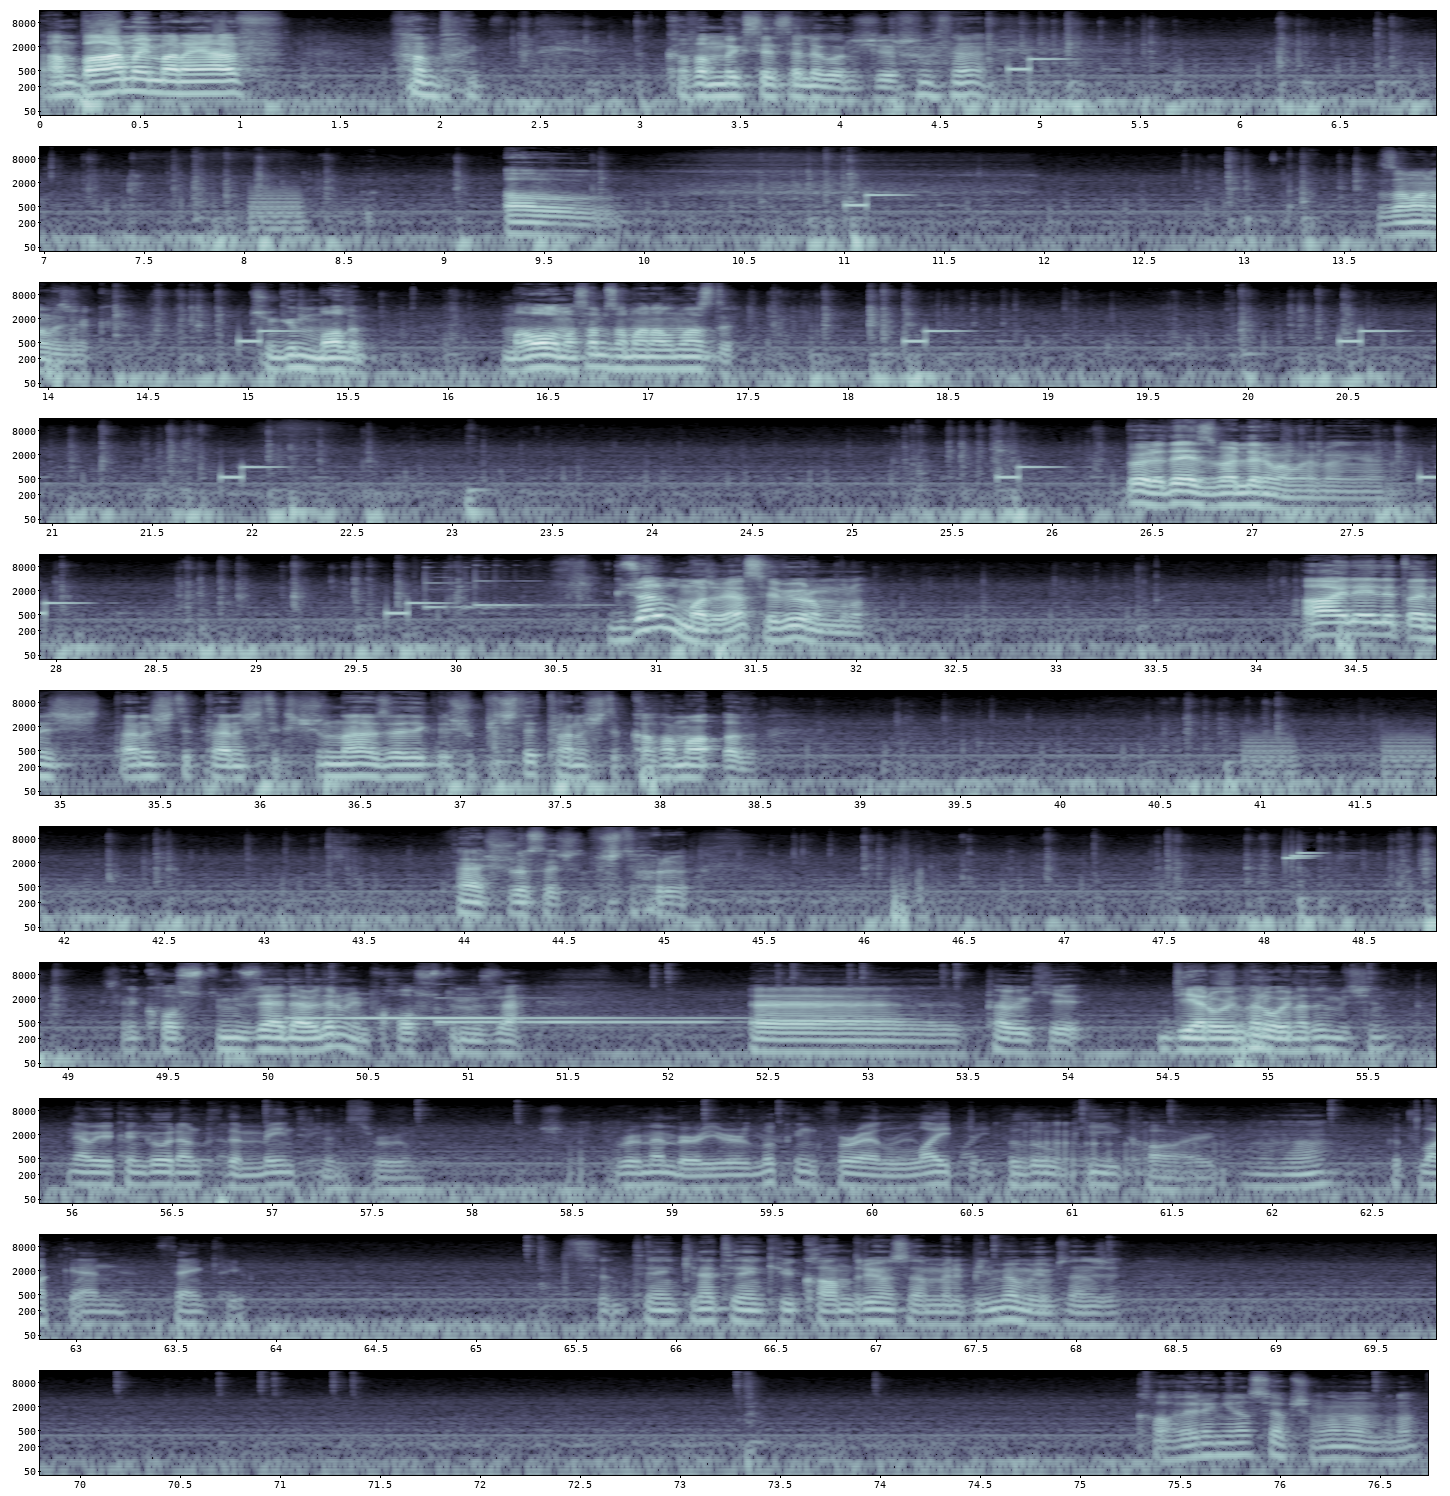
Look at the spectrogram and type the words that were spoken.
Tamam bağırmayın bana ya. Kafamdaki seslerle konuşuyorum. oh. Zaman alacak. Çünkü malım. Mal olmasam zaman almazdı. Böyle de ezberlerim ama hemen yani. Güzel bulmaca ya. Seviyorum bunu. Aileyle tanış. Tanıştık tanıştık. Şunlar özellikle şu piçle tanıştık. Kafama atladı. Ha şurası açılmış doğru. Seni kostümüze edebilir miyim? Kostümüze. Ee, tabii ki diğer oyunları oynadığım için. Now you can go down to the maintenance room. Remember, you're looking for a light blue key card. Hı hı. Good luck and thank you. Sen tenkine thank you kandırıyorsun sen beni. Bilmiyor muyum sence? Kahverengi nasıl yapacağım lan ben bunu?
